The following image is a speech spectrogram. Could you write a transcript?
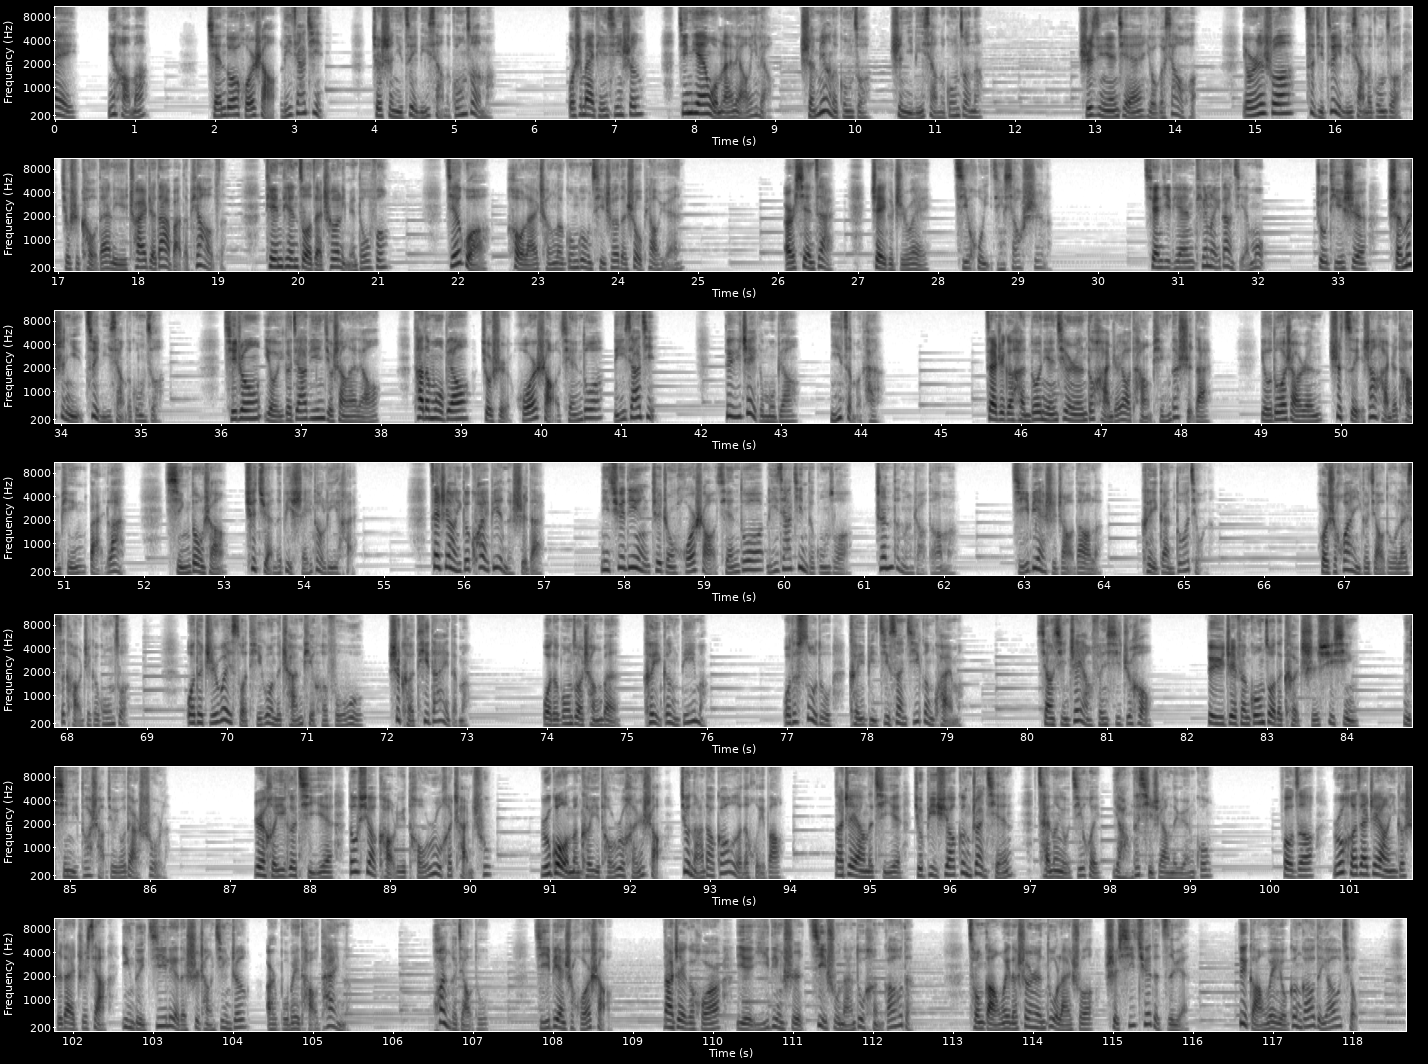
嘿，你好吗？钱多活少离家近，这是你最理想的工作吗？我是麦田新生，今天我们来聊一聊，什么样的工作是你理想的工作呢？十几年前有个笑话，有人说自己最理想的工作就是口袋里揣着大把的票子，天天坐在车里面兜风，结果后来成了公共汽车的售票员。而现在，这个职位几乎已经消失了。前几天听了一档节目，主题是什么是你最理想的工作？其中有一个嘉宾就上来聊，他的目标就是活少钱多离家近。对于这个目标，你怎么看？在这个很多年轻人都喊着要躺平的时代，有多少人是嘴上喊着躺平摆烂，行动上却卷得比谁都厉害？在这样一个快变的时代。你确定这种活少钱多、离家近的工作真的能找到吗？即便是找到了，可以干多久呢？或是换一个角度来思考这个工作，我的职位所提供的产品和服务是可替代的吗？我的工作成本可以更低吗？我的速度可以比计算机更快吗？相信这样分析之后，对于这份工作的可持续性，你心里多少就有点数了。任何一个企业都需要考虑投入和产出。如果我们可以投入很少就拿到高额的回报，那这样的企业就必须要更赚钱，才能有机会养得起这样的员工。否则，如何在这样一个时代之下应对激烈的市场竞争而不被淘汰呢？换个角度，即便是活少，那这个活儿也一定是技术难度很高的，从岗位的胜任度来说是稀缺的资源。对岗位有更高的要求，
